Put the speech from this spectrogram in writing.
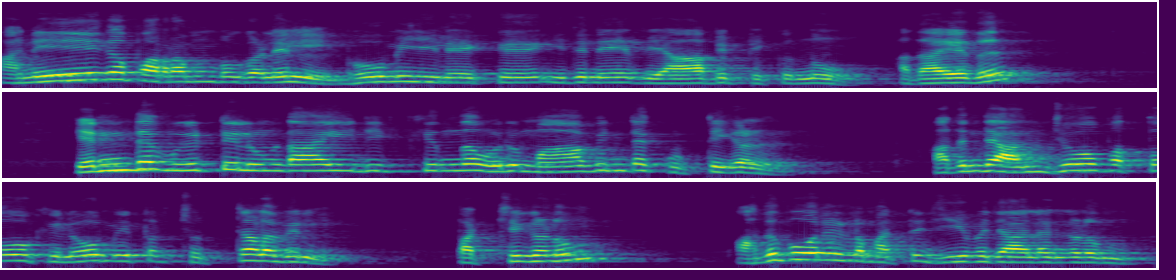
അനേക പറമ്പുകളിൽ ഭൂമിയിലേക്ക് ഇതിനെ വ്യാപിപ്പിക്കുന്നു. അതായത് എന്റെ വീട്ടിലുണ്ടായിരിക്കുന്ന ഒരു മാവിന്റെ കുട്ടികൾ അതിന്റെ അഞ്ചോ പത്തോ കിലോമീറ്റർ ചുറ്റളവിൽ പക്ഷികളും അതുപോലെയുള്ള മറ്റ് ജീവജാലങ്ങളും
